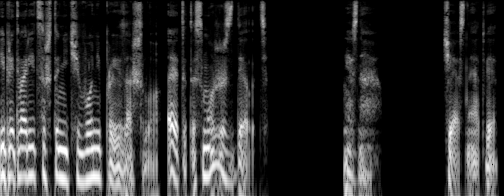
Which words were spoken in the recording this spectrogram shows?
и притвориться, что ничего не произошло. Это ты сможешь сделать?» «Не знаю». Честный ответ.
